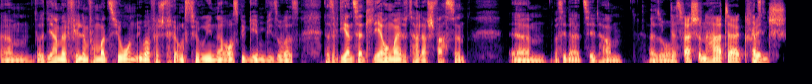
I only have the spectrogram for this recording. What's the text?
ähm, also die haben ja viele Informationen über Verschwörungstheorien herausgegeben, wie sowas. Das, die ganze Erklärung war ja totaler Schwachsinn, ähm, was sie da erzählt haben. Also. Das war schon harter Cringe. Das,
